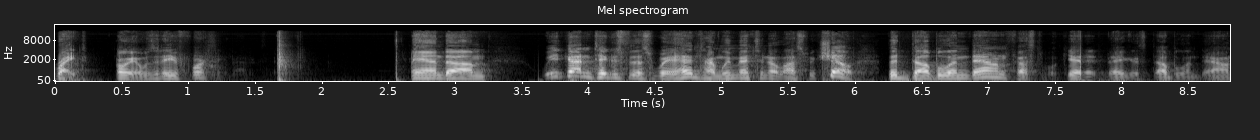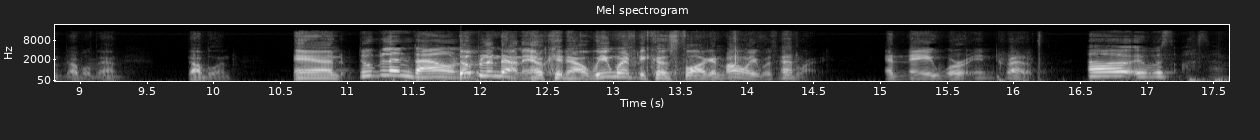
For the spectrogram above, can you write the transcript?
Right. Oh, yeah, it was the day before St. Patrick's Day. And um, we'd gotten tickets for this way ahead of time. We mentioned it last week's show. The Dublin Down Festival. Get it? Vegas, Dublin Down, Double Down, Dublin. And Dublin down. Dublin Down. Okay, now we went because Flogging Molly was headlining, and they were incredible. Oh, it was awesome.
